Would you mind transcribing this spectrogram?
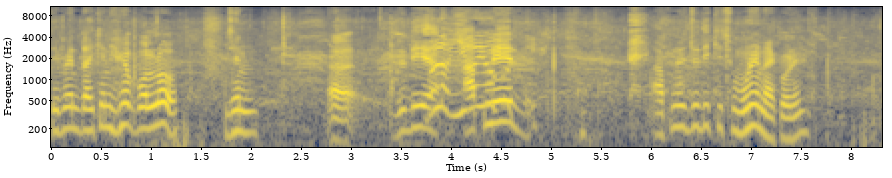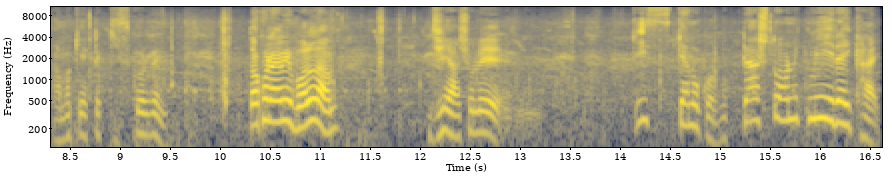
চিপায় ডাইকে নিয়ে বলল যে যদি আপনার আপনি যদি কিছু মনে না করেন আমাকে একটা কিস করবেন? তখন আমি বললাম যে আসলে কিস কেন করব? ক্রাশ তো অনেক মেয়েরাই খায়।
